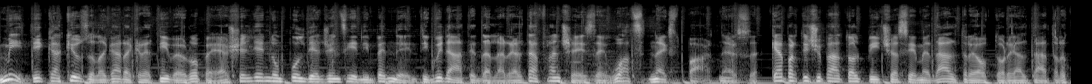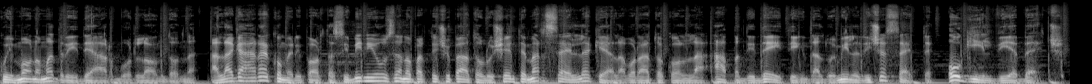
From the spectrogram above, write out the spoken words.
Mythic ha chiuso la gara creativa europea scegliendo un pool di agenzie indipendenti guidate dalla realtà francese What's Next Partners, che ha partecipato al pitch assieme ad altre otto realtà, tra cui Mono Madrid e Harbour London. Alla gara, come riporta CB News, hanno partecipato l'uscente Marcel, che ha lavorato con la app di dating dal 2017, Ogilvy e Batch.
